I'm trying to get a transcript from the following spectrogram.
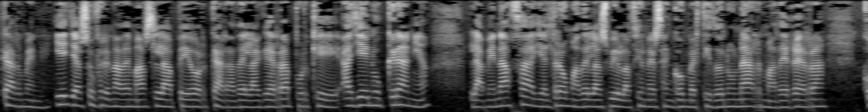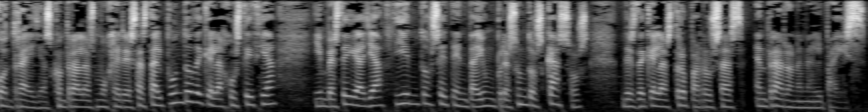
Carmen. Y ellas sufren además la peor cara de la guerra porque allí en Ucrania la amenaza y el trauma de las violaciones se han convertido en un arma de guerra contra ellas, contra las mujeres, hasta el punto de que la justicia investiga ya 171 presuntos casos desde que las tropas rusas entraron en el país.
